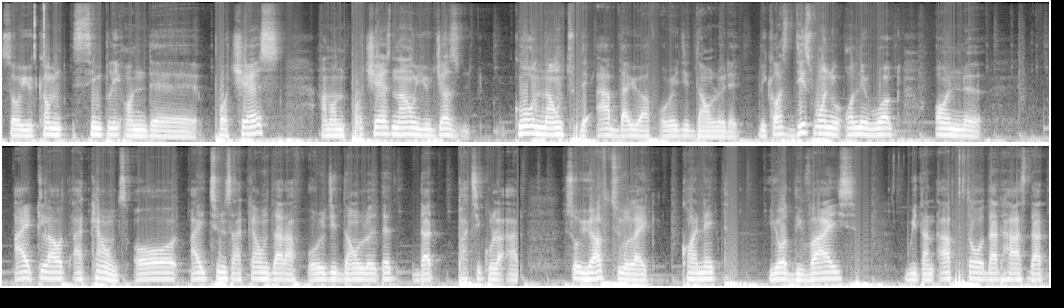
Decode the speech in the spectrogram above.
So you come simply on the purchase and on purchase now you just go now to the app that you have already downloaded because this one will only work on uh, iCloud accounts or iTunes accounts that have already downloaded that particular app. So you have to like connect your device with an app store that has that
